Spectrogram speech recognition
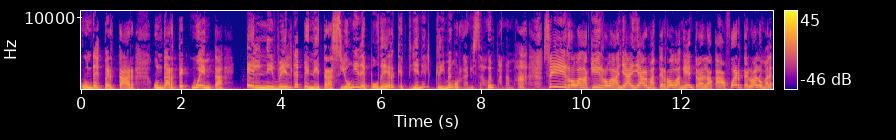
un despertar, un darte cuenta el nivel de penetración y de poder que tiene el crimen organizado en Panamá. Sí, roban aquí, roban allá, hay armas, te roban, entran en la caja fuerte, lo a los males.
